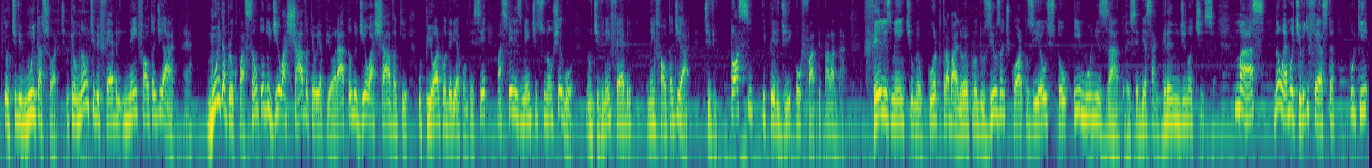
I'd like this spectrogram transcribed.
que eu tive muita sorte, porque eu não tive febre nem falta de ar. Né? Muita preocupação, todo dia eu achava que eu ia piorar, todo dia eu achava que o pior poderia acontecer, mas felizmente isso não chegou. Não tive nem febre, nem falta de ar. Tive tosse e perdi olfato e paladar. Felizmente, o meu corpo trabalhou, eu produzi os anticorpos e eu estou imunizado. Recebi essa grande notícia. Mas não é motivo de festa, porque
